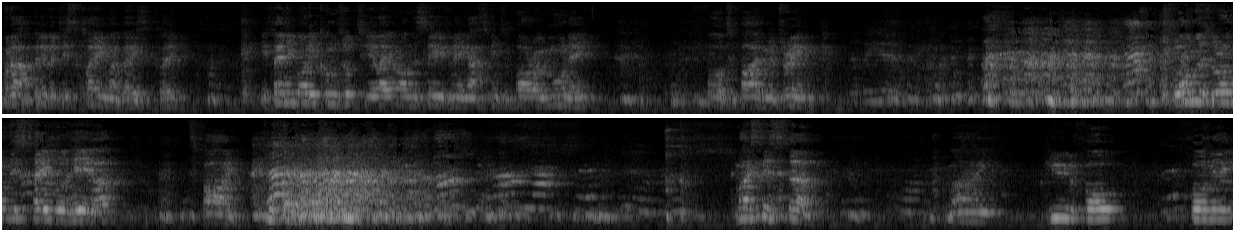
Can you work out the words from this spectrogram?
put out a bit of a disclaimer, basically. If anybody comes up to you later on this evening asking to borrow money or to buy them a drink, as long as they're on this table here, it's fine. My sister, my beautiful, funny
